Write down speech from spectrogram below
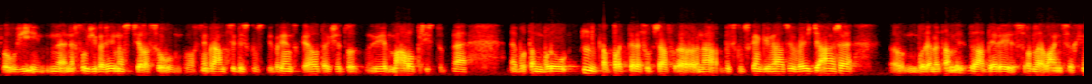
slouží, ne, neslouží veřejnosti, ale jsou vlastně v rámci biskupství Brněnského, takže to je málo přístupné. Nebo tam budou kaple, které jsou třeba na biskupském gymnáziu ve Žďáře, budeme tam mít záběry z odlévání sochy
